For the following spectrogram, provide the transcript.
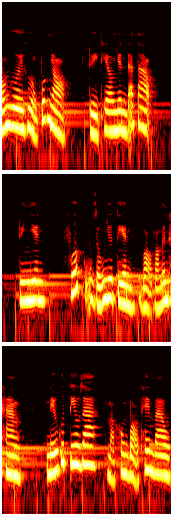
có người hưởng phước nhỏ, tùy theo nhân đã tạo. Tuy nhiên, phước cũng giống như tiền bỏ vào ngân hàng. Nếu cứ tiêu ra mà không bỏ thêm vào,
